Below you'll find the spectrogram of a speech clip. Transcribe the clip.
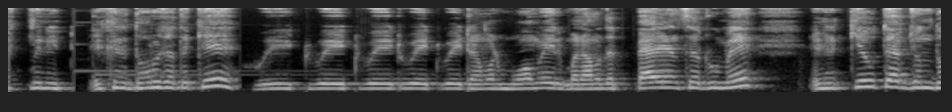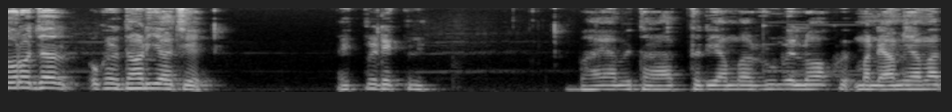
এক মিনিট। এখানে দরজা থেকে wait wait wait wait wait আমার মমের মানে আমাদের প্যারেন্টসের রুমে এখানে কেউ তো একজন দরজার ওখানে দাঁড়িয়ে আছে। এক মিনিট এক মিনিট। ভাই, আমি তাড়াতাড়ি আমার রুমে লক মানে আমি আমার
